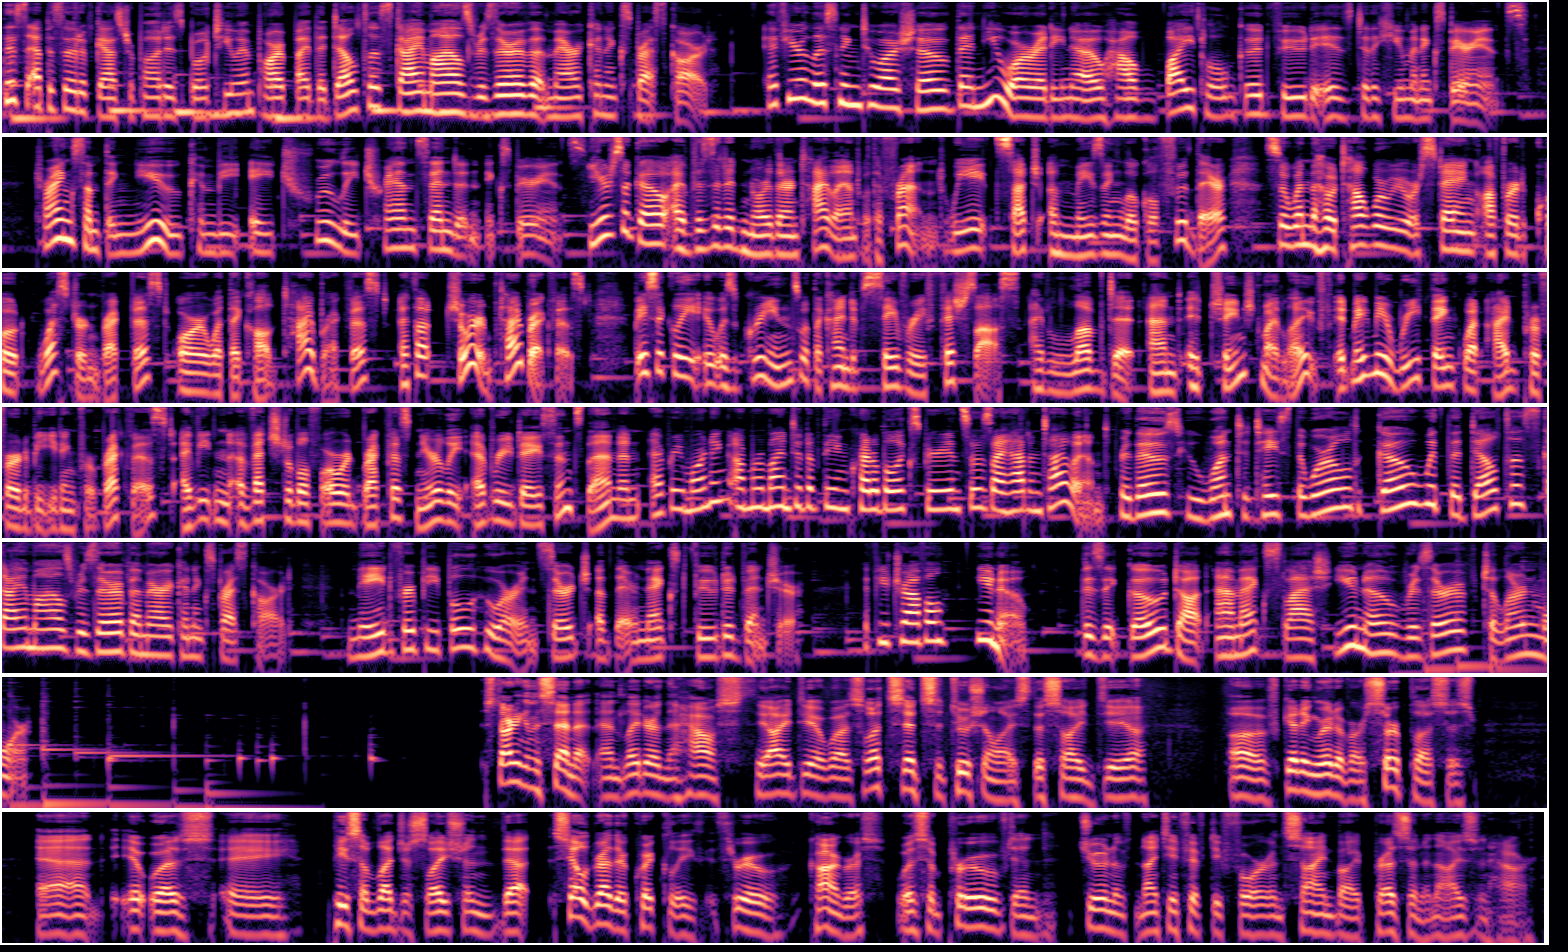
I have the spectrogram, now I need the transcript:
This episode of Gastropod is brought to you in part by the Delta SkyMiles Reserve American Express card. If you're listening to our show, then you already know how vital good food is to the human experience. Trying something new can be a truly transcendent experience. Years ago, I visited northern Thailand with a friend. We ate such amazing local food there. So when the hotel where we were staying offered, quote, Western breakfast, or what they called Thai breakfast, I thought, sure, Thai breakfast. Basically, it was greens with a kind of savory fish sauce. I loved it, and it changed my life. It made me rethink what I'd prefer to be eating for breakfast. I've eaten a vegetable forward breakfast nearly every day since then, and every morning I'm reminded of the incredible experience experiences I had in Thailand. For those who want to taste the world, go with the Delta SkyMiles Reserve American Express card, made for people who are in search of their next food adventure. If you travel, you know. Visit go.amex slash you know reserve to learn more. Starting in the Senate and later in the House, the idea was let's institutionalize this idea of getting rid of our surpluses and it was a piece of legislation that sailed rather quickly through Congress, was approved in June of 1954 and signed by President Eisenhower.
